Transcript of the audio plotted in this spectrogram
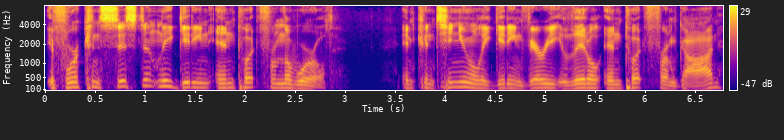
If we're consistently getting input from the world, and continually getting very little input from God,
